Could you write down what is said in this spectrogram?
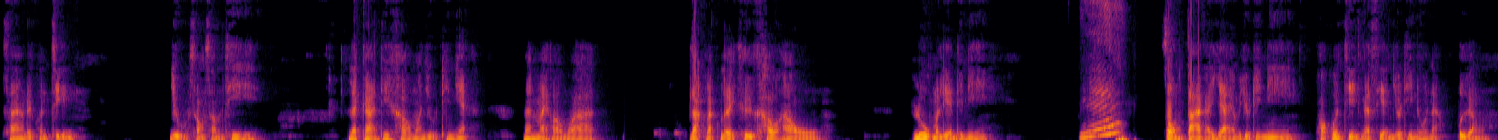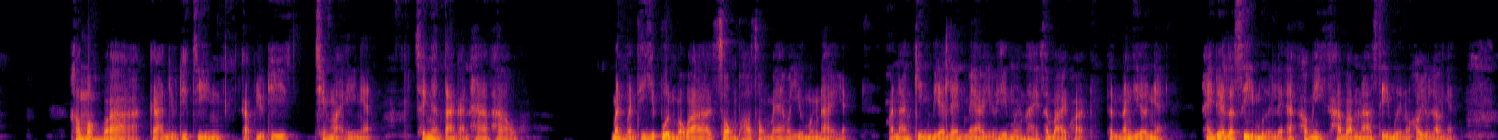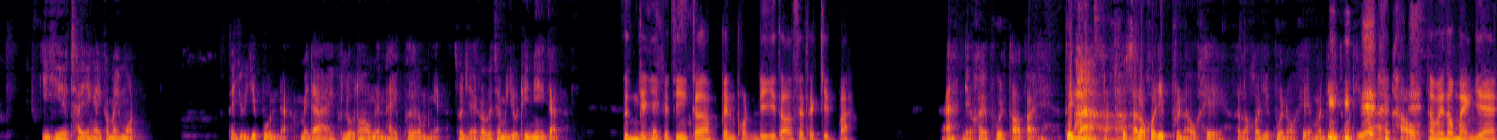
สร้างโดยคนจีน อยู่สองสามที่ และการที่เขามาอยู่ที่เนี้ยนั่นหมายความว่า หลักๆเลยคือเขาเอาลูกมาเรียนที่นี่เอ๊ะส่งตากับยายมาอยู่ที่นี่ เพราะคนจีนเกษียณอยู่ที่นู่นน่ะ เปลือง เขาบอกว่าการอยู่ที่จีนกับอยู่ที่เชียงใหม่อย่างเงี้ยใช้เงินต่างกันห้าเท่า มันเหมือนที่ญี่ปุ่นบอกว่าส่งพ่อส่งแม่มาอยู่เมืองไทยอะมานั่งกินเบียร์เล่นแมวอยู่ที่เมืองไทยสบายกว่ากันนั่งเยอะเนี่ยให้เดือนละสี่หมื่นเลยอะเขามีค่าบำนาญสี่หมื่นของเขาอยู่แล้วเนี่ยอีเฮียใช้ยังไงก็ไม่หมด แต่อยู่ญี่ปุ่นอะไม่ได้ลูกต้องเอาเงินให้เพิ่มเนี่ยส่วนใหญ่เขาก็จะมาอยู่ที่นี่กัน ซึ่งอย่างนี้ก็จริงก็เป็นผลดีต่อเศรษฐกิจปะอะเดี๋ยวค่อยพูดต่อไป ซึ่งอะอ่าคนสำหรับคนญี่ปุ่นโอเคสำหรับคนญี่ปุ่นโอเค มันดีตรงที่ว่าเขาทำไมต้องแบ่งแยก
